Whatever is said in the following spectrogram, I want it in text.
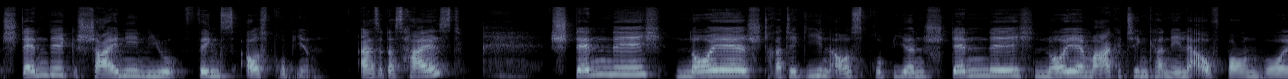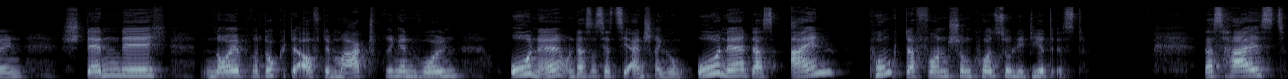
ständig shiny new things ausprobieren. Also das heißt, ständig neue Strategien ausprobieren, ständig neue Marketingkanäle aufbauen wollen, ständig neue Produkte auf den Markt bringen wollen ohne, und das ist jetzt die Einschränkung, ohne dass ein Punkt davon schon konsolidiert ist. Das heißt,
